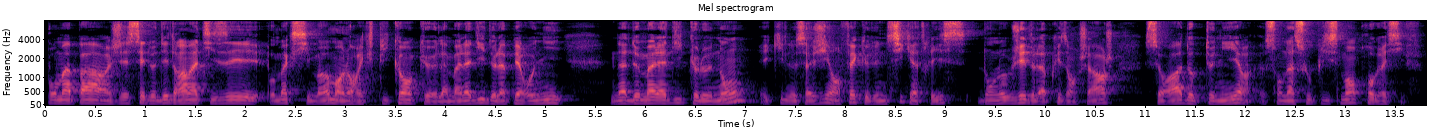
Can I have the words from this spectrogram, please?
Pour ma part, j'essaie de dédramatiser au maximum en leur expliquant que la maladie de la péronie n'a de maladie que le nom et qu'il ne s'agit en fait que d'une cicatrice dont l'objet de la prise en charge sera d'obtenir son assouplissement progressif.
